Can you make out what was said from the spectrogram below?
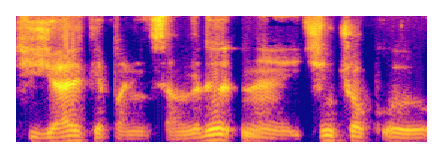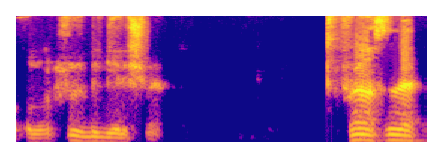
ticaret yapan insanları için çok olumsuz bir gelişme. Fransa'da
